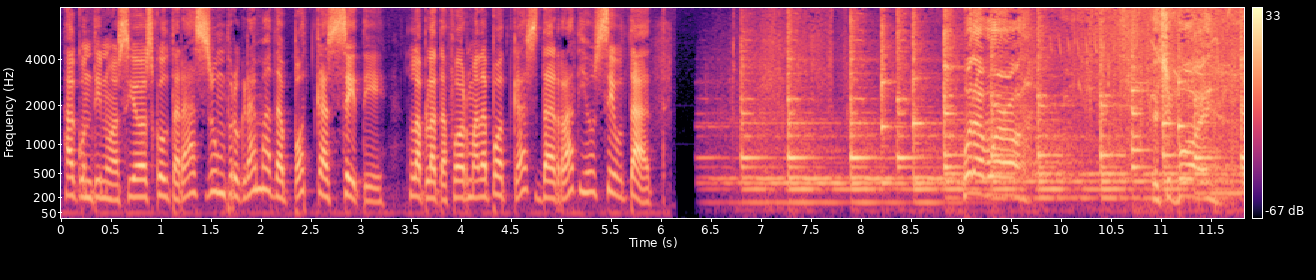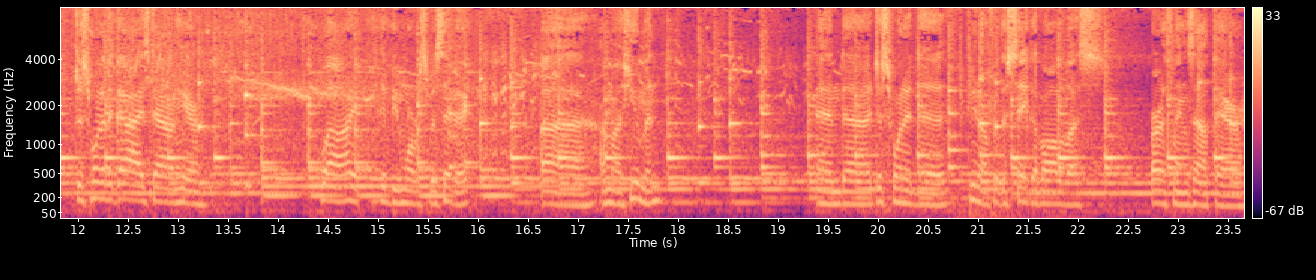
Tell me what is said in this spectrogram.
A continuació escoltaràs un programa de Podcast City, la plataforma de podcast de Ràdio Ciutat. What up, world? It's your boy, just one of the guys down here. Well, I could be more specific. Uh, I'm a human, and uh, just wanted to, you know, for the sake of all of us Earthlings out there,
